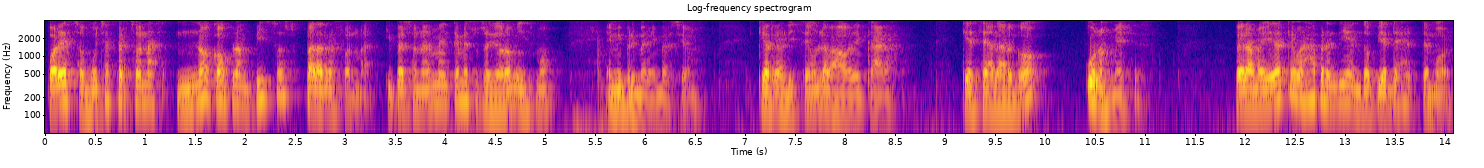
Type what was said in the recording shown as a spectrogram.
Por eso muchas personas no compran pisos para reformar y personalmente me sucedió lo mismo en mi primera inversión, que realicé un lavado de cara, que se alargó unos meses. Pero a medida que vas aprendiendo pierdes el temor.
